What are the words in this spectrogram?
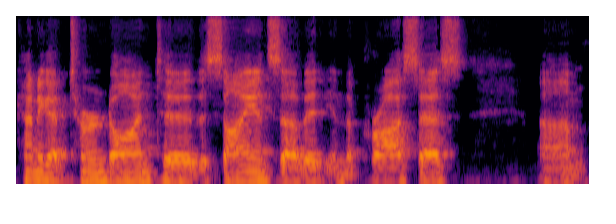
kind of got turned on to the science of it in the process. Um,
